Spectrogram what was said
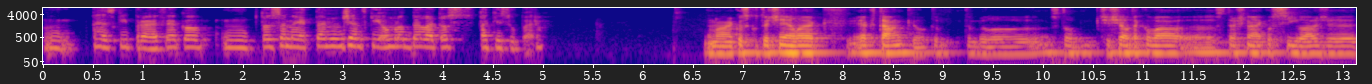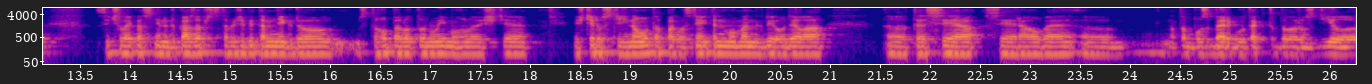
mm, hezký projev. Jako, mm, to se mi, ten ženský omlop byl letos taky super. No jako skutečně, ale jak, jak tank, jo. To, to bylo, z toho přišla taková uh, strašná jako síla, že si člověk vlastně nedokázal představit, že by tam někdo z toho pelotonu jí mohl ještě, ještě dostihnout a pak vlastně i ten moment, kdy odjela uh, té Sierra, Sierraové uh, na tom Bosbergu, tak to byl rozdíl,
